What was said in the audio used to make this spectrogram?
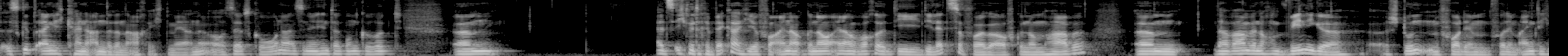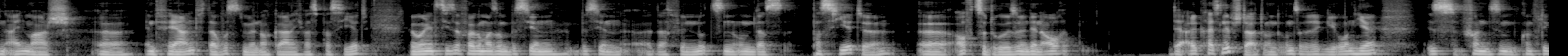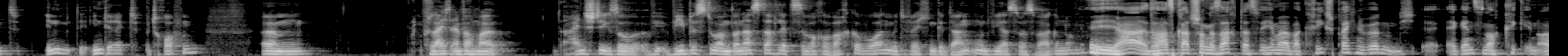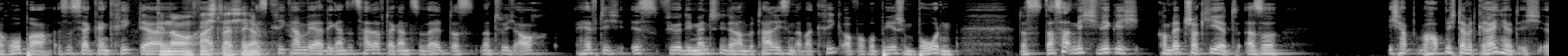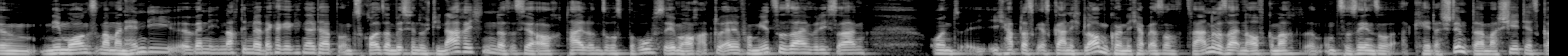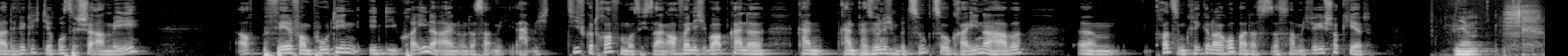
es gibt eigentlich keine andere Nachricht mehr. Ne? Auch selbst Corona ist in den Hintergrund gerückt. Ähm, als ich mit Rebecca hier vor einer, genau einer Woche die, die letzte Folge aufgenommen habe, ähm, da waren wir noch wenige äh, Stunden vor dem, vor dem eigentlichen Einmarsch äh, entfernt. Da wussten wir noch gar nicht, was passiert. Wir wollen jetzt diese Folge mal so ein bisschen, bisschen äh, dafür nutzen, um das Passierte äh, aufzudröseln, denn auch der Altkreis Lippstadt und unsere Region hier ist von diesem Konflikt in, indirekt betroffen. Ähm, vielleicht einfach mal Einstieg, so wie, wie, bist du am Donnerstag letzte Woche wach geworden? Mit welchen Gedanken und wie hast du das wahrgenommen? Ja, du hast gerade schon gesagt, dass wir hier mal über Krieg sprechen würden. Ich ergänze noch Krieg in Europa. Es ist ja kein Krieg, der genau, weit, richtig, weit weg ja. ist. Krieg haben wir ja die ganze Zeit auf der ganzen Welt, das natürlich auch heftig ist für die Menschen, die daran beteiligt sind. Aber Krieg auf europäischem Boden, das, das hat mich wirklich komplett schockiert. Also ich habe überhaupt nicht damit gerechnet. Ich ähm, nehme morgens immer mein Handy, äh, wenn ich nachdem der Wecker geklingelt hat und scroll so ein bisschen durch die Nachrichten. Das ist ja auch Teil unseres Berufs, eben auch aktuell informiert zu sein, würde ich sagen. Und ich habe das erst gar nicht glauben können. Ich habe erst noch zwei andere Seiten aufgemacht, äh, um zu sehen, so, okay, das stimmt, da marschiert jetzt gerade wirklich die russische Armee auf Befehl von Putin in die Ukraine ein. Und das hat mich, hat mich tief getroffen, muss ich sagen. Auch wenn ich überhaupt keine, kein, keinen persönlichen Bezug zur Ukraine habe. Ähm, trotzdem Krieg in Europa, das, das hat mich wirklich schockiert. Ja,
